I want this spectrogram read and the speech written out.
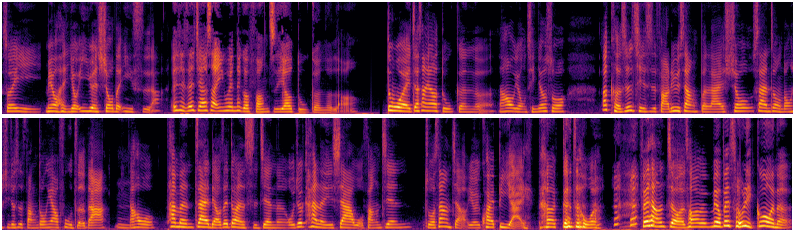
所以没有很有意愿修的意思啊。而且再加上因为那个房子要都更了啦，对，加上要读更了，然后永晴就说：“啊，可是其实法律上本来修缮这种东西就是房东要负责的啊。”嗯，然后他们在聊这段时间呢，我就看了一下我房间左上角有一块壁癌，它跟着我 非常久了，从来没有被处理过呢。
